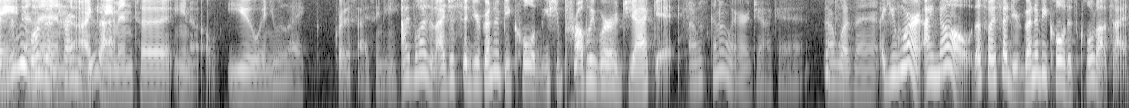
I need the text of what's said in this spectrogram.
right. really and wasn't trying to I do that. came into you know you, and you were like criticizing me. I wasn't. I just said you're gonna be cold. You should probably wear a jacket. I was gonna wear a jacket. I wasn't. You weren't. I know. That's why I said you're gonna be cold. It's cold outside.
